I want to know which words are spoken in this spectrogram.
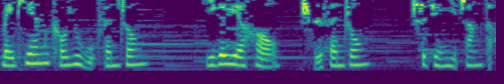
每天口语五分钟，一个月后十分钟，试卷一张等。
